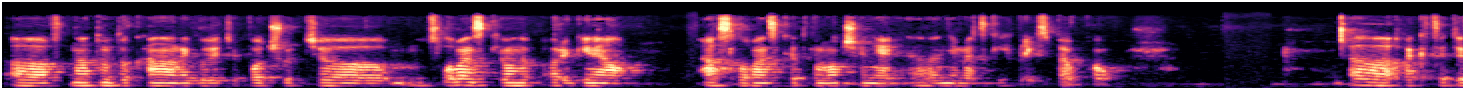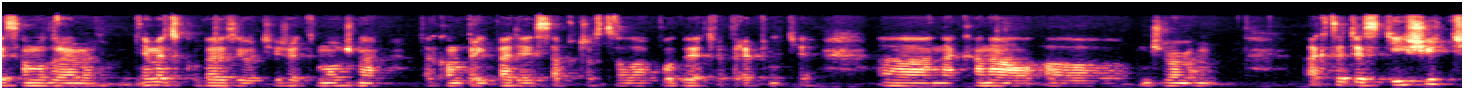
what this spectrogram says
uh, na tomto kanáli budete počuť uh, slovenský originál a slovenské tlmočenie uh, nemeckých príspevkov. Ak chcete samozrejme nemeckú verziu, tiež je to možné. V takom prípade sa počas celého podujatia prepnite na kanál German. Ak chcete stíšiť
